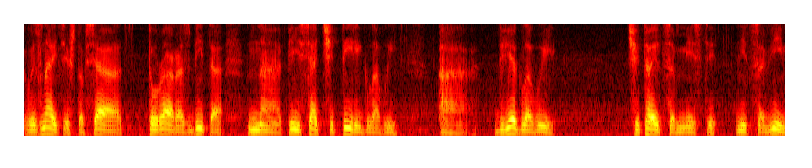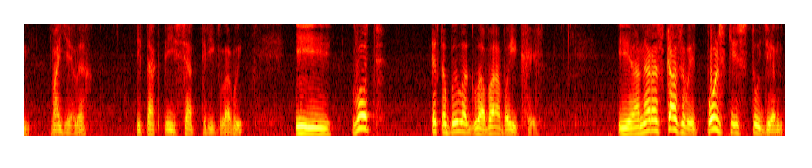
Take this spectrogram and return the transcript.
Вы знаете, что вся Тура разбита на 54 главы, а две главы читаются вместе, Ницавим, Ваелах, и так 53 главы. И вот это была глава Ваикхель. И она рассказывает, польский студент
